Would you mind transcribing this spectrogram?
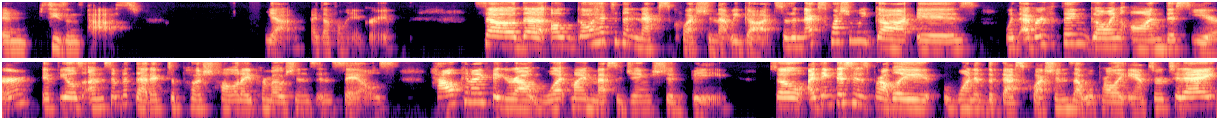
in seasons past. Yeah, I definitely agree. So the I'll go ahead to the next question that we got. So the next question we got is with everything going on this year, it feels unsympathetic to push holiday promotions and sales. How can I figure out what my messaging should be? So I think this is probably one of the best questions that we'll probably answer today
